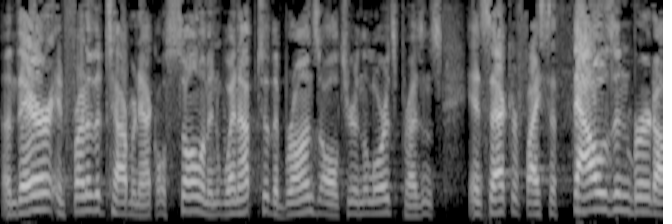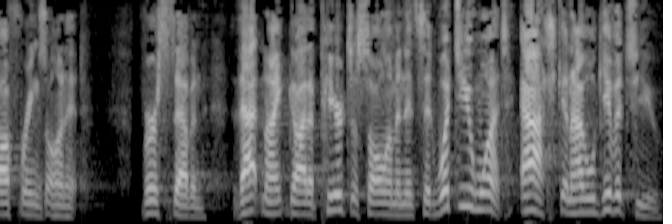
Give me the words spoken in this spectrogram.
And there in front of the tabernacle, Solomon went up to the bronze altar in the Lord's presence and sacrificed a thousand burnt offerings on it. Verse 7. That night God appeared to Solomon and said, what do you want? Ask and I will give it to you.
